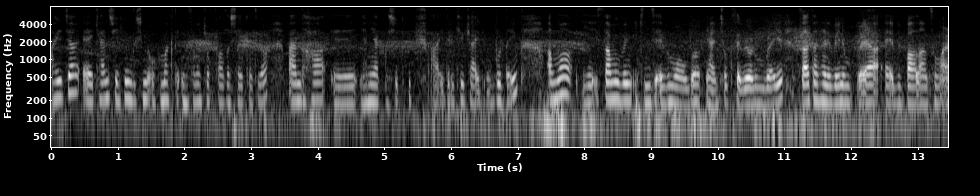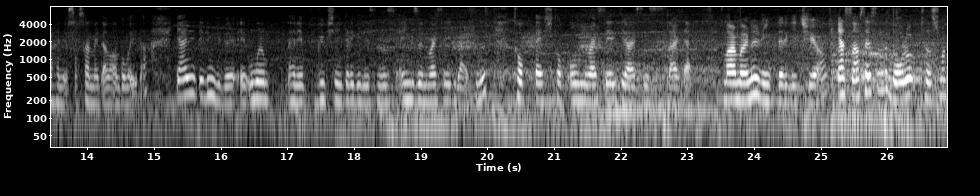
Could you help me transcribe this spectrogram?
Ayrıca e, kendi şehrin dışında okumak da insana çok fazla şey katıyor. Ben daha e, yani yaklaşık 3 aydır, 2-3 aydır buradayım. Ama e, İstanbul benim ikinci evim oldu. Yani çok seviyorum burayı. Zaten hani benim buraya e, bir bağlantım var hani sosyal medyadan dolayı da. Yani dediğim gibi e, umarım hani büyük şehirlere gelirsiniz, en güzel üniversiteye gidersiniz. Top 5, top 10 üniversiteye girersiniz sizler de. Marmara'nın ringleri geçiyor. Yani sınav sırasında doğru çalışmak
